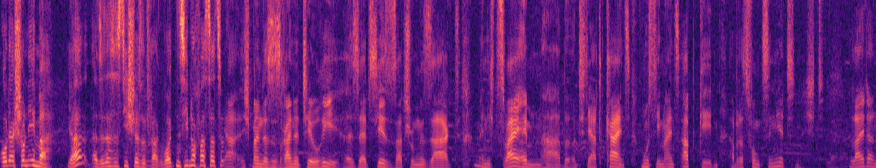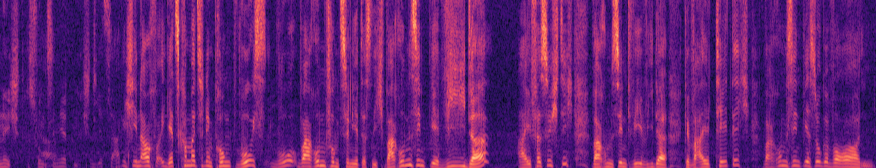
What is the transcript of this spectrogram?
oder schon immer? Ja, also das ist die Schlüsselfrage. Wollten Sie noch was dazu? Ja, ich meine, das ist reine Theorie. Äh, selbst Jesus hat schon gesagt, wenn ich zwei Hemden habe und der hat keins, muss ich ihm eins abgeben. Aber das funktioniert nicht. Leider nicht. Es funktioniert nicht. Und jetzt sage ich Ihnen auch, jetzt kommen wir zu dem Punkt, wo ist, wo, warum funktioniert das nicht? Warum sind wir wieder eifersüchtig? Warum sind wir wieder gewalttätig? Warum sind wir so geworden?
